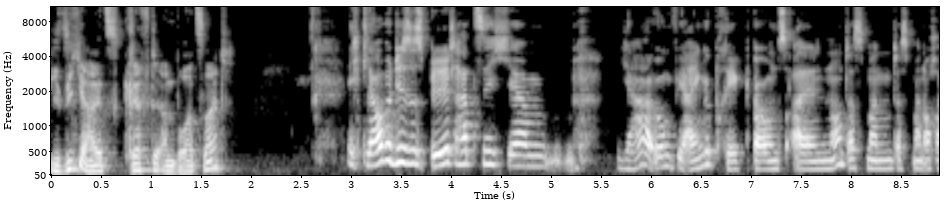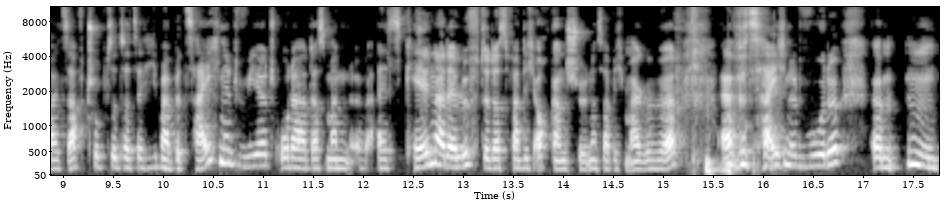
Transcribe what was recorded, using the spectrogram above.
die Sicherheitskräfte an Bord seid? Ich glaube, dieses Bild hat sich ähm, ja irgendwie eingeprägt bei uns allen, ne? dass man, dass man auch als Saftschubse tatsächlich mal bezeichnet wird oder dass man äh, als Kellner der Lüfte, das fand ich auch ganz schön, das habe ich mal gehört, äh, bezeichnet wurde. Ähm, hm.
